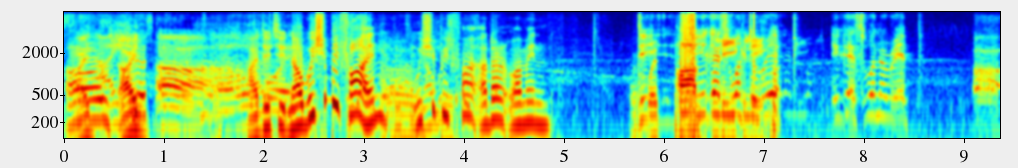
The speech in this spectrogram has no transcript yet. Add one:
oh? I- I- Oh. I do too. No, we should be fine. We should be fine. I don't. I mean, Do, With do you guys want to rip? You guys want to rip? Oh.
